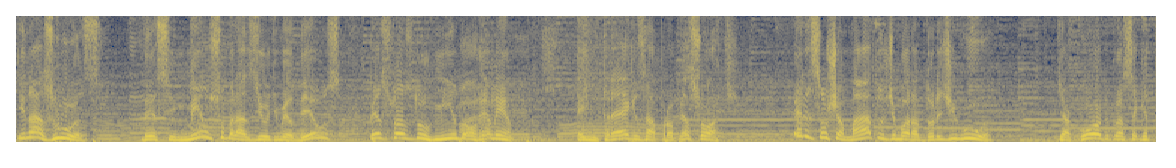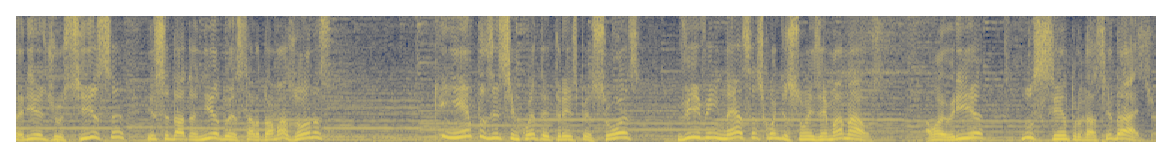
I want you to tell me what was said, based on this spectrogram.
e nas ruas desse imenso Brasil de meu Deus, pessoas dormindo ao relento, entregues à própria sorte. Eles são chamados de moradores de rua. De acordo com a Secretaria de Justiça e Cidadania do Estado do Amazonas, 553 pessoas vivem nessas condições em Manaus, a maioria no centro da cidade.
